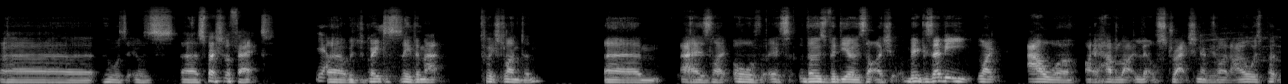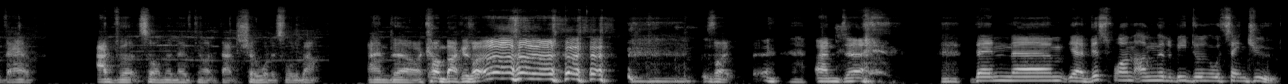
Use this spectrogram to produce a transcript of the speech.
uh who was it? It was uh, special effects. Yeah. Uh, which was great to see them at Twitch London. Um as like oh it's those videos that I should because every like hour I have like a little stretch and everything like that. I always put their adverts on and everything like that to show what it's all about. And uh, I come back and it's like it's like and uh, then um yeah this one i'm going to be doing it with st jude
